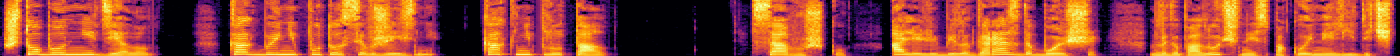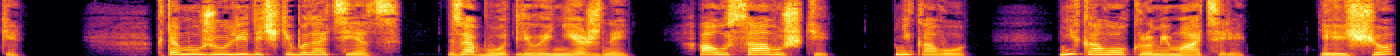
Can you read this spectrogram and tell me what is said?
Что бы он ни делал, как бы ни путался в жизни, как ни плутал. Савушку Аля любила гораздо больше благополучной и спокойной Лидочки. К тому же у Лидочки был отец, заботливый, нежный, а у Савушки никого, никого, кроме матери, и еще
